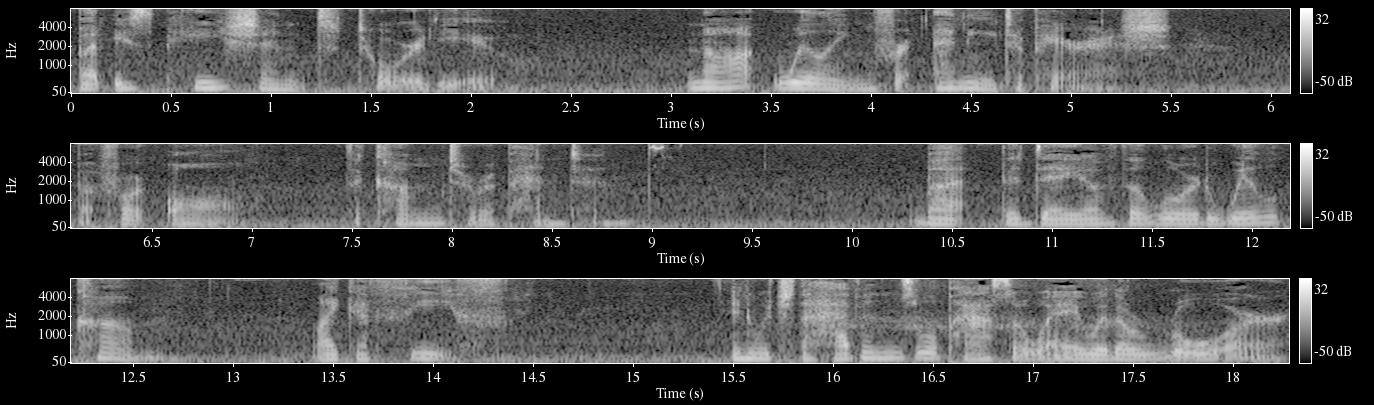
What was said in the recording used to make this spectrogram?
but is patient toward you, not willing for any to perish, but for all to come to repentance. But the day of the Lord will come like a thief in which the heavens will pass away with a roar,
